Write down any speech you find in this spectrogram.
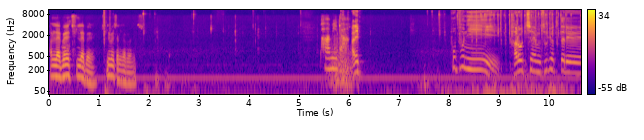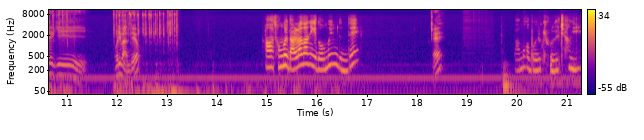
8레벨, 7레벨, 7레벨짜리 잡아야지. 밤이다. 아니 포푼이 가로챔 속여뜨르기 버리면 안 돼요? 아 정글 날아다니기 너무 힘든데? 에? 나무가 뭐 이렇게 울창해.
